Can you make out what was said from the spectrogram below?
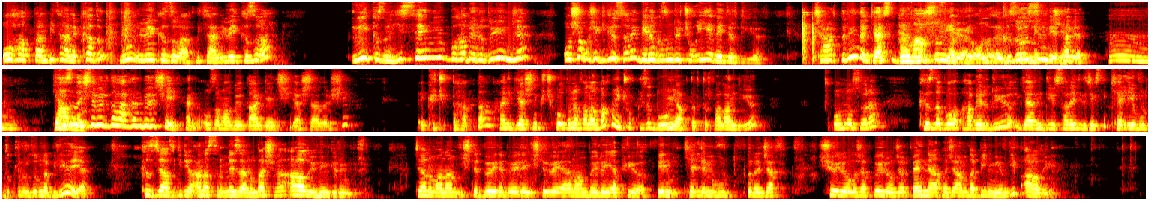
o halktan bir tane kadın, bunun üvey kızı var. Bir tane üvey kızı var. Üvey kızını hiç sevmiyor. Bu haberi duyunca koşa koşa gidiyor saraya. Benim kızım diyor çok iyi ebedir diyor. Çağırttırayım da gelsin Ha, doğurtursun diyor. yapıyor. Onu Kız öldürmek ölsün diye tabii. Ha. Kızı da işte böyle daha hani böyle şey hani o zaman böyle daha genç yaşlarda bir şey. E, küçük de hatta. Hani yaşının küçük olduğuna falan bakmayın çok güzel doğum yaptırtır falan diyor. Ondan sonra kız da bu haberi duyuyor. Yarın diyor saraya gideceksin. Kelleyi vurdurtturduğunu da biliyor ya. Kızcağız gidiyor anasının mezarının başına ağlıyor hüngür hüngür. Canım anam işte böyle böyle işte üvey anam böyle yapıyor. Benim kellemi vurdurtturacak. Şöyle olacak böyle olacak ben ne yapacağımı da bilmiyorum deyip ağlıyor.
